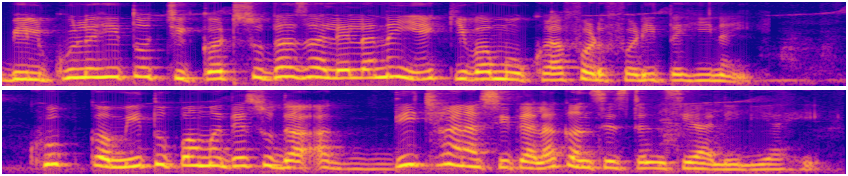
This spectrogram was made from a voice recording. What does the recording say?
बिलकुलही तो चिकटसुद्धा झालेला नाही आहे किंवा मोकळा फडफडीतही नाही. खूप कमी तुपामध्ये सुद्धा अगदी छान अशी त्याला कन्सिस्टन्सी आलेली आहे.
